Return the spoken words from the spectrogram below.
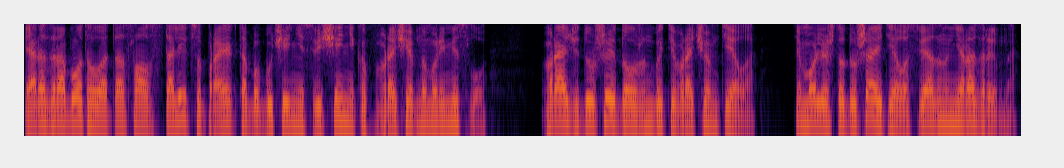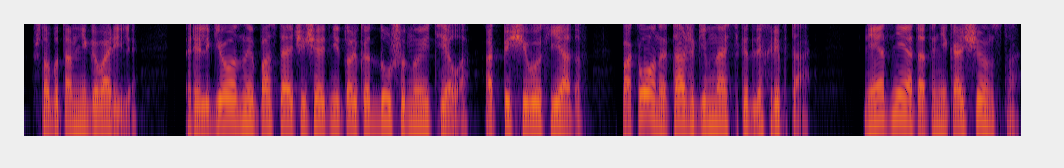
Я разработал и отослал в столицу проект об обучении священников врачебному ремеслу. Врач души должен быть и врачом тела. Тем более, что душа и тело связаны неразрывно, что бы там ни говорили». Религиозные посты очищают не только душу, но и тело, от пищевых ядов. Поклоны – та же гимнастика для хребта. Нет-нет, это не кощунство.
